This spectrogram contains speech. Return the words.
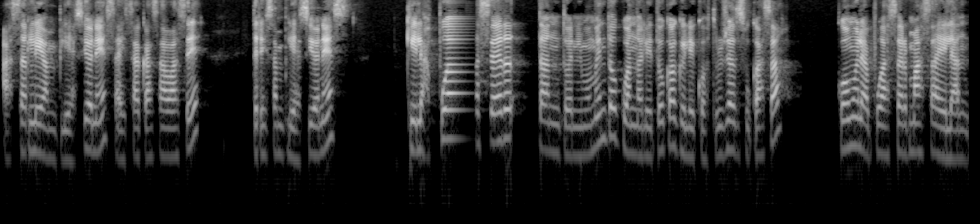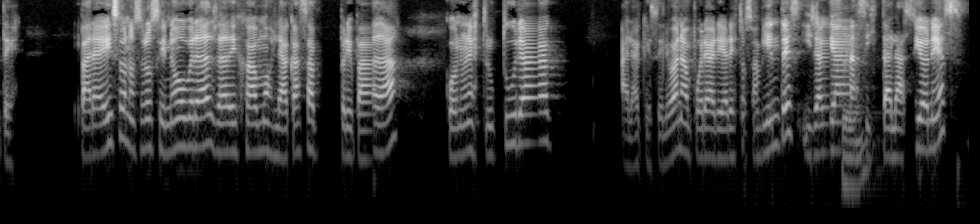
hacerle ampliaciones a esa casa base, tres ampliaciones, que las pueda hacer tanto en el momento cuando le toca que le construyan su casa, como la pueda hacer más adelante. Para eso nosotros en obra ya dejamos la casa preparada con una estructura a la que se le van a poder agregar estos ambientes y ya quedan las instalaciones,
